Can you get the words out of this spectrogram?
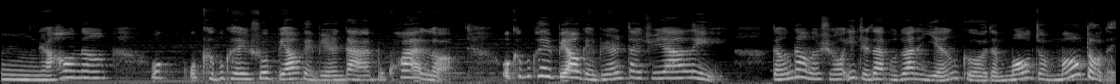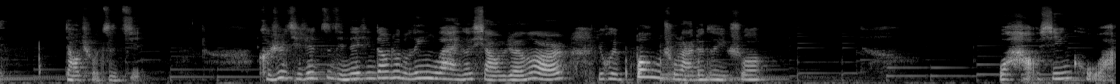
嗯，然后呢，我我可不可以说不要给别人带来不快乐？我可不可以不要给别人带去压力？等等的时候，一直在不断的严格的 model model 的。要求自己，可是其实自己内心当中的另外一个小人儿又会蹦出来对自己说：“我好辛苦啊，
